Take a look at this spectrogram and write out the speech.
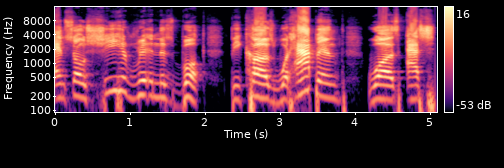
And so she had written this book because what happened was as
